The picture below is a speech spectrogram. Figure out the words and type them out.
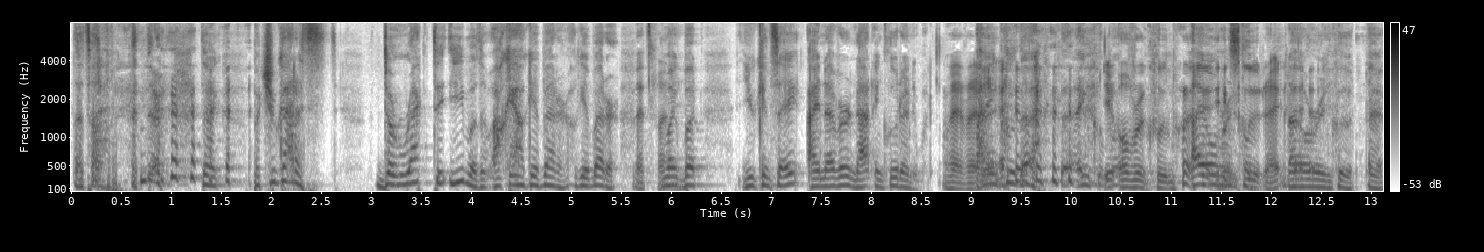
That's all. They're, they're like, but you got to direct the email. Okay, I'll get better. I'll get better. That's I'm like, but you can say, I never not include anybody. Right, right, I right. include that. I include, you over include. I over exclude, right? I over include. Yeah.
